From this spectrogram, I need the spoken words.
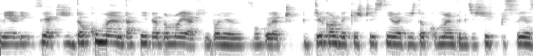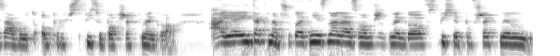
mieli w jakichś dokumentach, nie wiadomo jakich, bo nie wiem w ogóle, czy gdziekolwiek jeszcze istnieją jakieś dokumenty, gdzie się wpisuje zawód oprócz spisu powszechnego. A ja i tak na przykład nie znalazłam żadnego w spisie powszechnym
